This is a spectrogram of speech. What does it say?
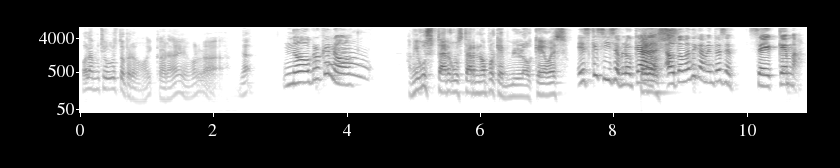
hola, mucho gusto, pero, ay, caray, hola. ¿Ya? No, creo que no. A mí gustar, gustar no, porque bloqueo eso. Es que sí se bloquea, Pero s- automáticamente se, se quema.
